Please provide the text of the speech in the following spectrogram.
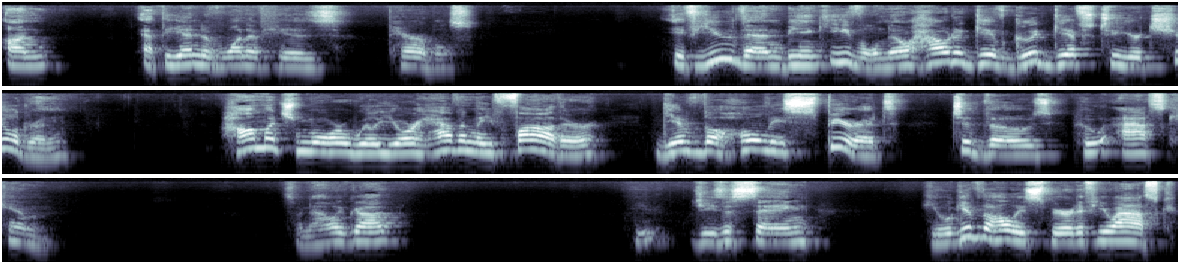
on, at the end of one of his parables. If you then, being evil, know how to give good gifts to your children, how much more will your heavenly Father give the Holy Spirit to those who ask him? So now we've got Jesus saying, He will give the Holy Spirit if you ask.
